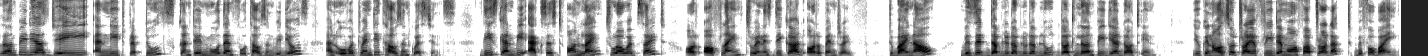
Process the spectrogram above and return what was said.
Learnpedia's JEE and NEET prep tools contain more than 4000 videos and over 20,000 questions. These can be accessed online through our website or offline through an SD card or a pen drive. To buy now, visit www.learnpedia.in. You can also try a free demo of our product before buying.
